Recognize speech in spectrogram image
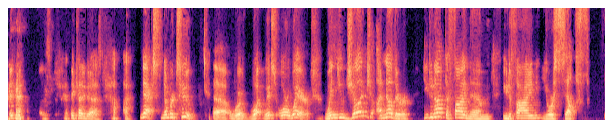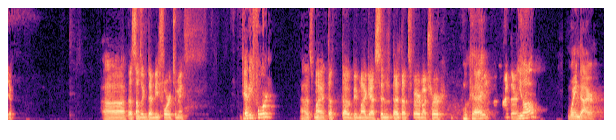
It, it kind of does. Uh, next, number two, uh, what, which, or where. When you judge another, you do not define them, you define yourself. Uh, that sounds like Debbie Ford to me. Debbie Ford. Uh, that's my that that would be my guess, and that, that's very much her. Okay. Right there. Elon. Wayne Dyer.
